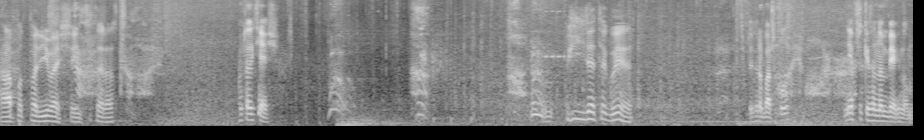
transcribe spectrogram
A, podpaliłeś się i co teraz? No to gdzieś. Ile tego jest? Tych robaczków? Nie wszystkie za mną biegną.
